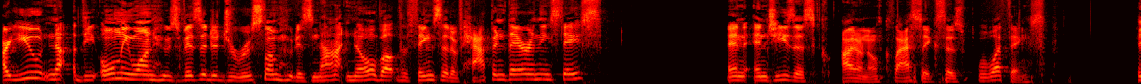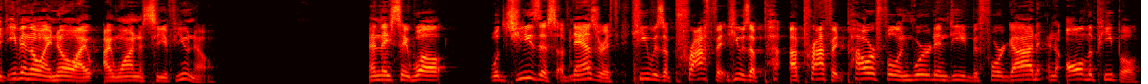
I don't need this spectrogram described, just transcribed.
Are you not the only one who's visited Jerusalem who does not know about the things that have happened there in these days? And, and Jesus, I don't know, classic, says, well, what things? Like, even though I know, I, I want to see if you know. And they say, well, well, Jesus of Nazareth, he was a prophet. He was a, a prophet, powerful in word and deed before God and all the people.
